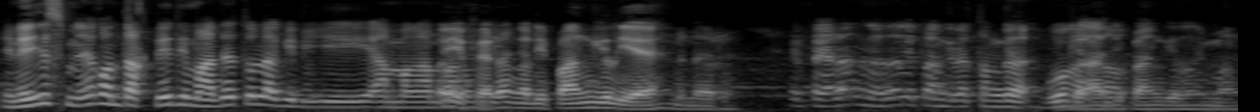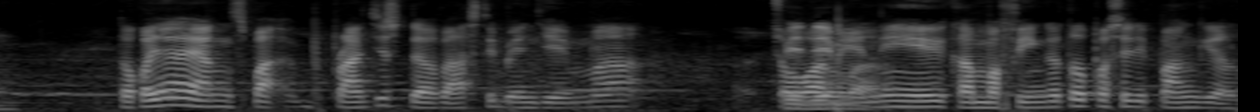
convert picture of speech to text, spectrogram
Ini aja sebenarnya kontrak dia di Madrid tuh lagi di Oh ambang-ambang. iya, Ferran nggak dipanggil ya, bener. Eh, Ferland nggak tahu dipanggil atau enggak. Gua nggak tahu. dipanggil emang. Pokoknya yang Spa- Prancis udah pasti Benzema, Benzema. Chouameni, Kamavinga tuh pasti dipanggil.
